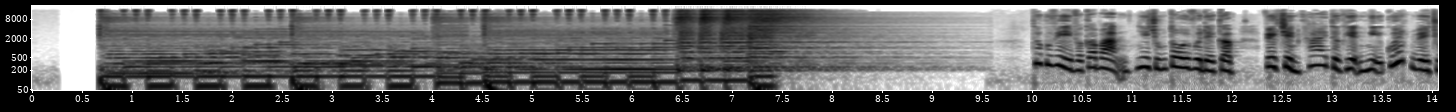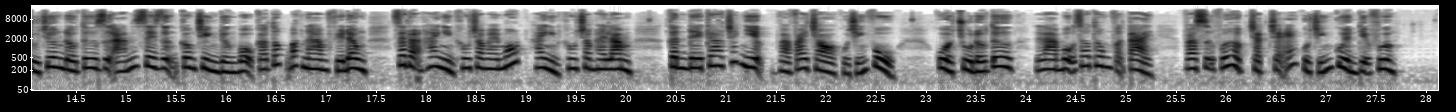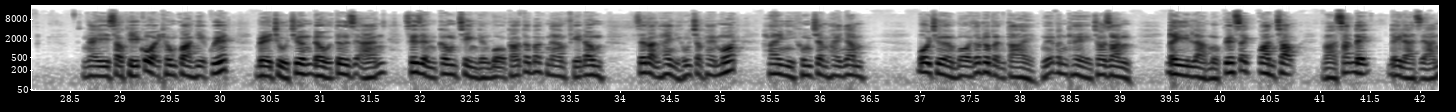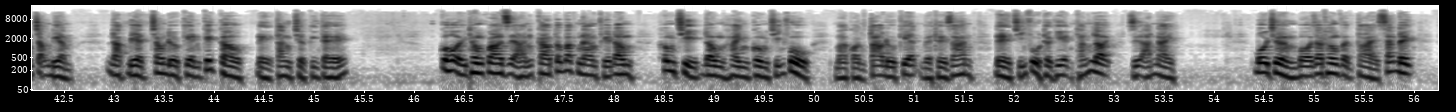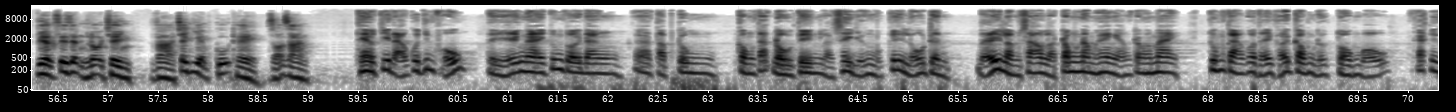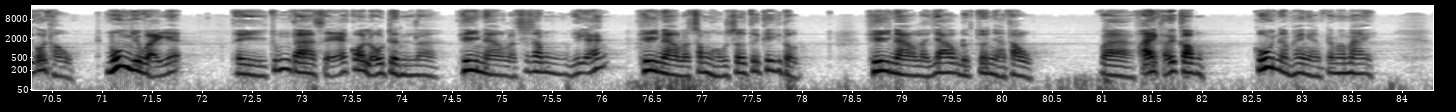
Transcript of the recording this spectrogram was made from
Thưa quý vị và các bạn, như chúng tôi vừa đề cập, việc triển khai thực hiện nghị quyết về chủ trương đầu tư dự án xây dựng công trình đường bộ cao tốc Bắc Nam phía Đông giai đoạn 2021-2025 cần đề cao trách nhiệm và vai trò của chính phủ, của chủ đầu tư là Bộ Giao thông Vận tải và sự phối hợp chặt chẽ của chính quyền địa phương. Ngay sau khi Quốc hội thông qua nghị quyết về chủ trương đầu tư dự án xây dựng công trình đường bộ cao tốc Bắc Nam phía Đông giai đoạn 2021-2025, Bộ trưởng Bộ Giao thông Vận tải Nguyễn Văn Thể cho rằng đây là một quyết sách quan trọng và xác định đây là dự án trọng điểm, đặc biệt trong điều kiện kích cầu để tăng trưởng kinh tế. Quốc hội thông qua dự án cao tốc Bắc Nam phía Đông không chỉ đồng hành cùng chính phủ mà còn tạo điều kiện về thời gian để chính phủ thực hiện thắng lợi dự án này. Bộ trưởng Bộ Giao thông Vận tải xác định việc xây dựng lộ trình và trách nhiệm cụ thể rõ ràng. Theo chỉ đạo của chính phủ thì hiện nay chúng tôi đang à, tập trung công tác đầu tiên là xây dựng một cái lộ trình để làm sao là trong năm 2022 chúng ta có thể khởi công được toàn bộ các cái gói thầu. Muốn như vậy á, thì chúng ta sẽ có lộ trình là khi nào là sẽ xong dự án, khi nào là xong hồ sơ tới kỹ thuật, khi nào là giao được cho nhà thầu và phải khởi công cuối năm 2022.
